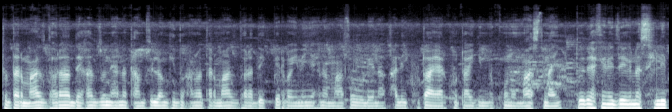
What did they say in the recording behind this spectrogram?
তো তার মাছ ধরা দেখার জন্য এখানে থামছিলাম, কিন্তু আমরা তার মাছ ধরা দেখতে পাই নাই। এখানে মাছও ওঠে না, খালি খুঁটায় আর খুঁটায় কিন্তু কোনো মাছ নাই। তো দেখেন এই যে এখানে স্লিপ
